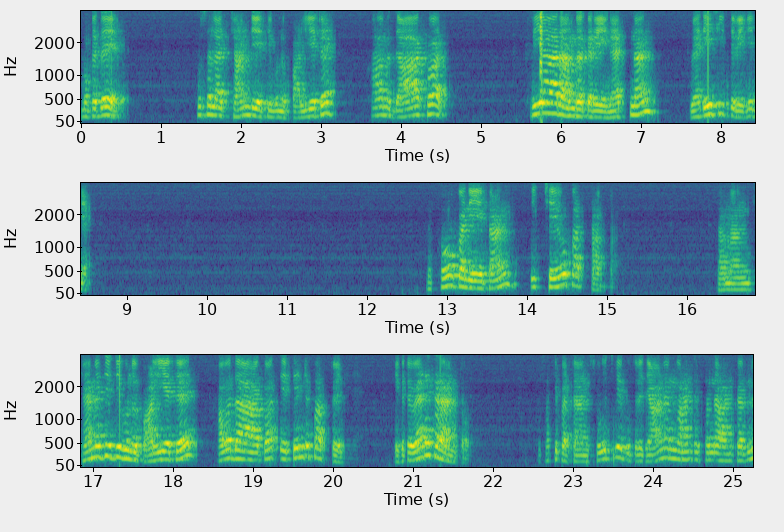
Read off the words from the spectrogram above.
මොකද කුසල ඡන්දයේ තිබුණු පළියට කාමදාකවත් ක්‍රියාරම්භ කරේ නැත්නම් වැඩේ සිද්ධ වෙන්නේ නැහැ. කෝපනේතං ඉච්ඡයෝ පත්තබ්බ. Taman කැමැති තිබුණු පළියට කවදාකවත් එතෙන්ටපත් වෙන්නේ නැහැ. ඒකට වැඩ කරන්න ඕන. සතිපට්ඨාන සූත්‍රයේ බුදුරජාණන් වහන්සේ සඳහන් කරන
